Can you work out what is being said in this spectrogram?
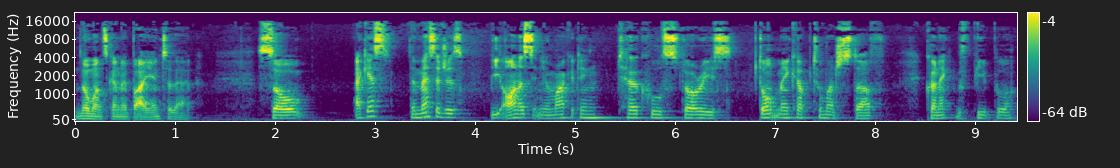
No one's going to buy into that. So I guess the message is be honest in your marketing, tell cool stories, don't make up too much stuff, connect with people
